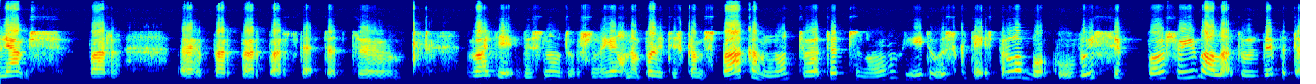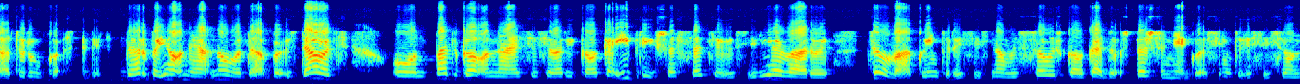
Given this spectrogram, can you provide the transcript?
lems par, eh, par, par, par tad, eh, vadības nodošanu jaunam politiskam spēkam, nu, to tad, nu, it uzskatīs par labāku. Visi pašu ievēlētos deputātu rūkās tagad. Darba jaunajā novadā būs daudz, Un pats galvenais, es jau arī kaut kā iepriekš esmu sacījusi, ir ievērojot cilvēku intereses, nevis savus kaut kādos personīgos intereses. Un,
